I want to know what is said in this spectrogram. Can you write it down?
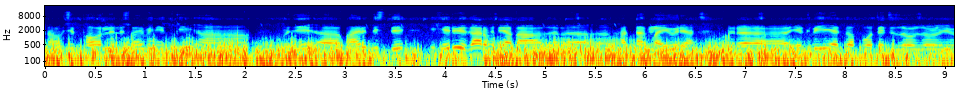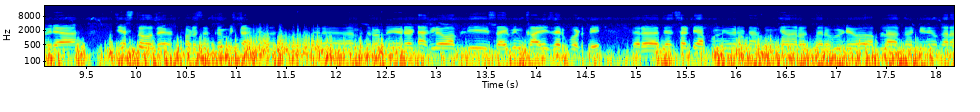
तर औषध फवारलेली सोयाबीन इतकी म्हणजे भारी दिसते. हिरवीगार होती आता. जर खत टाकला युरिया तर एकरी एक पोत्याच्या जवळजवळ युरिया जास्त होतं थोडंसं कमीच टाकायचं. तर मित्रांनो युरिया टाकल्यावर आपली सोयाबीन काळी झर पडते तर त्यासाठी आपण युरिया टाकून घेणार आहोत. तर व्हिडिओ आपला कंटिन्यू करा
